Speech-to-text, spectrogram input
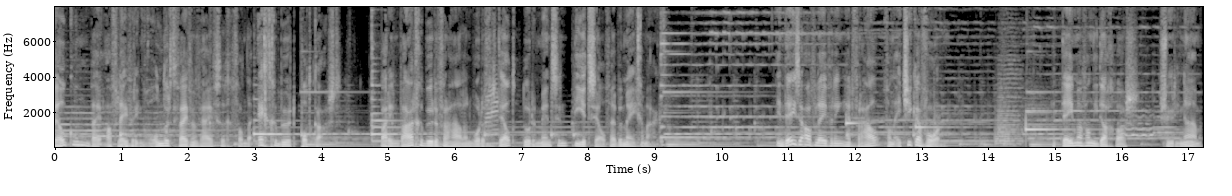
Welkom bij aflevering 155 van de Echt Gebeurd podcast. Waarin waargebeurde verhalen worden verteld door de mensen die het zelf hebben meegemaakt. In deze aflevering het verhaal van Echika Voorn. Het thema van die dag was Suriname.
